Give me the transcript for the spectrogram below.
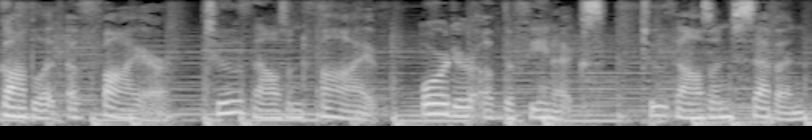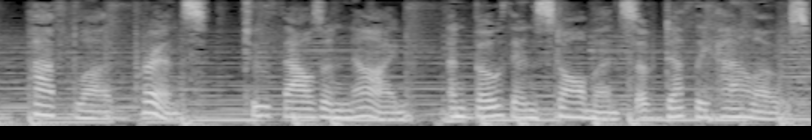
Goblet of Fire, 2005, Order of the Phoenix, 2007, Half-Blood Prince, 2009, and both installments of Deathly Hallows,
